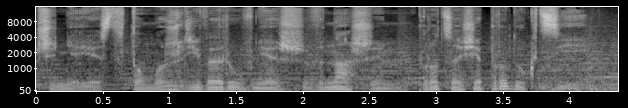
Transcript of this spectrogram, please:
Czy nie jest to możliwe również w naszym procesie produkcji?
